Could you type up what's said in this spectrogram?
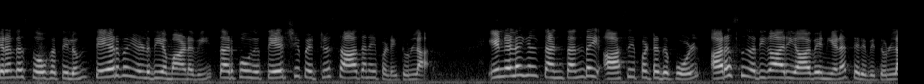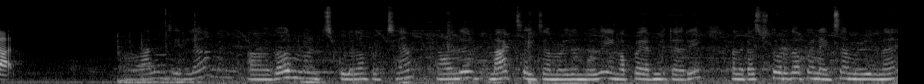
இறந்த சோகத்திலும் தேர்வு எழுதிய மாணவி தற்போது தேர்ச்சி பெற்று சாதனை படைத்துள்ளார். இந்நிலையில் தன் தந்தை ஆசைப்பட்டது போல் அரசு அதிகாரி ஆவேன் என தெரிவித்துள்ளார். கவர்மெண்ட் ஸ்கூலில் தான் படித்தேன் நான் வந்து மேக்ஸ் எக்ஸாம் எழுதும்போது எங்கள் அப்பா இறந்துட்டாரு. அந்த கஷ்டத்தோடு தான் போய் நான் எக்ஸாம் எழுதினேன்.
